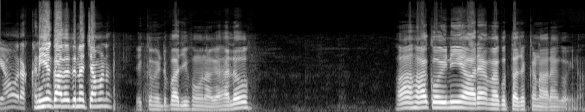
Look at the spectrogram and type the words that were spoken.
ਕਿਉਂ ਰੱਖਣੀਆਂ ਗੱਲ ਤੇ ਨਾ ਚਾਵਣ ਇੱਕ ਮਿੰਟ ਭਾਜੀ ਫੋਨ ਆ ਗਿਆ। ਹੈਲੋ ਹਾਂ ਹਾਂ ਕੋਈ ਨਹੀਂ ਆ ਰਿਹਾ। ਮੈਂ ਕੁੱਤਾ ਚੱਕਣ ਆ ਰਿਹਾ ਕੋਈ ਨਾ।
